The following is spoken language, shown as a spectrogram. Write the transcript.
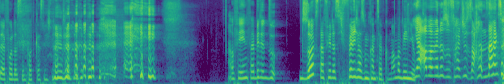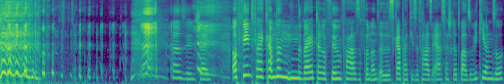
Sei froh, dass ich den Podcast nicht schneide. Auf jeden Fall, bitte, du, du sorgst dafür, dass ich völlig aus dem Konzept komme, aber wen juckt. Ja, aber wenn du so falsche Sachen sagst. das ist ein Scheiß. Auf jeden Fall kam dann eine weitere Filmphase von uns. Also es gab halt diese Phase, erster Schritt war so Wiki und so.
